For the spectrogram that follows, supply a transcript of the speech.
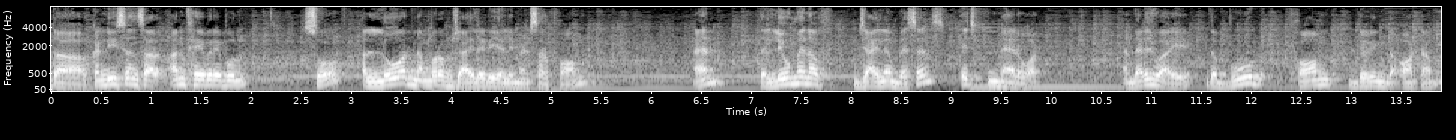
the conditions are unfavorable, so a lower number of xylem elements are formed, and the lumen of xylem vessels is narrower and that is why the wood formed during the autumn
